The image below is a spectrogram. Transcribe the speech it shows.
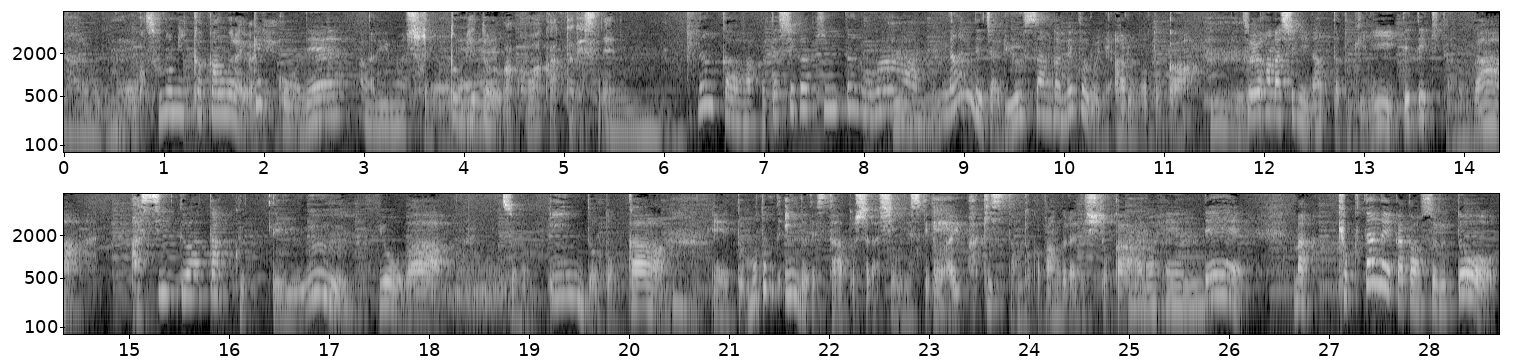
なるほどね、その3日間ぐらいはね結構ねありましたよね。ちょっとメトロが怖かったですね、うん。なんか私が聞いたのは、うん。なんでじゃあ硫酸がメトロにあるのとか、うん。そういう話になった時に出てきたのがアシッドアタックっていう、うん。要はそのインドとか、えー、ともともとインドでスタートしたらしいんですけど、ええ。ああいうパキスタンとかバングラデシュとか、うん。あの辺で、まあ、極端な言い方をすると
